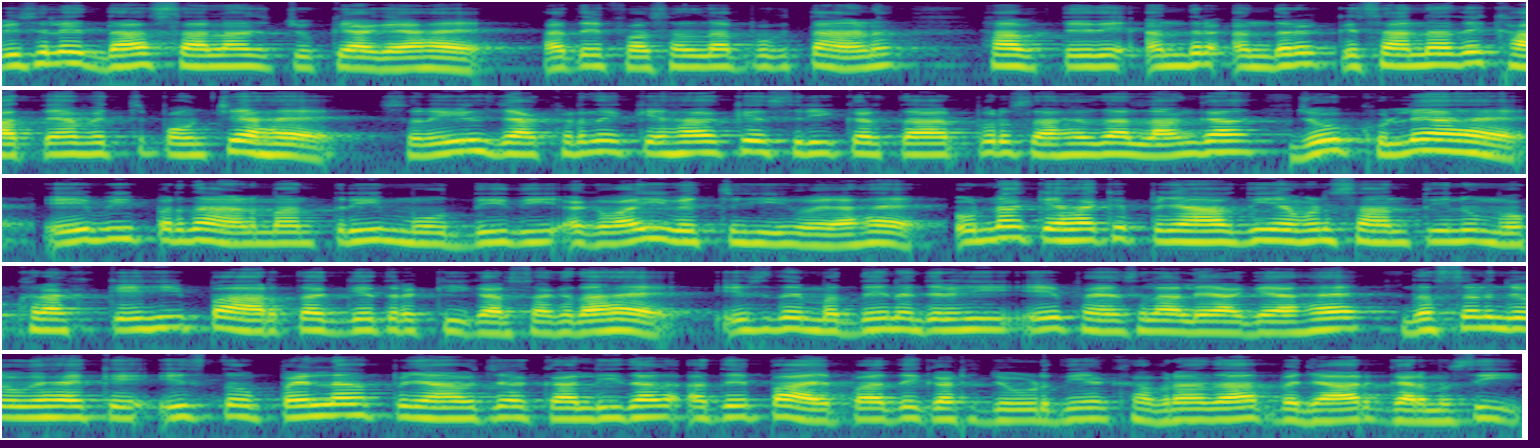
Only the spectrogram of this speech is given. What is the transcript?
ਪਿਛਲੇ 10 ਸਾਲਾਂ 'ਚ ਚੁੱਕਿਆ ਗਿਆ ਹੈ। ਅਤੇ ਫਸਲ ਦਾ ਭੁਗਤਾਨ ਹਫ਼ਤੇ ਦੇ ਅੰਦਰ ਅੰਦਰ ਕਿਸਾਨਾਂ ਦੇ ਖਾਤਿਆਂ ਵਿੱਚ ਪਹੁੰਚਿਆ ਹੈ। ਸੁਨੀਲ ਜਾਖੜ ਨੇ ਕਿਹਾ ਕਿ ਸ੍ਰੀ ਕਰਤਾਰਪੁਰ ਸਾਹਿਬ ਦਾ ਲਾਂਘਾ ਜੋ ਖੁੱਲਿਆ ਹੈ, ਇਹ ਵੀ ਪ੍ਰਧਾਨ ਮੰਤਰੀ ਮੋਦੀ ਦੀ ਅਗਵਾਈ ਵਿੱਚ ਹੀ ਹੋਇਆ ਹੈ। ਉਹਨਾਂ ਕਿਹਾ ਕਿ ਪੰਜਾਬ ਦੀ ਅਮਨ ਸ਼ਾਂਤੀ ਨੂੰ ਮੁੱਖ ਰੱਖ ਕੇ ਹੀ ਭਾਰਤ ਅੱਗੇ ਤਰੱਕੀ ਕਰ ਸਕਦਾ ਹੈ। ਇਸ ਦੇ ਮੱਦੇਨਜ਼ਰ ਹੀ ਇਹ ਫੈਸਲਾ ਲਿਆ ਗਿਆ ਹੈ। ਦੱਸਣਯੋਗ ਹੈ ਕਿ ਇਸ ਤੋਂ ਪਹਿਲਾਂ ਪੰਜਾਬ 'ਚ ਅਕਾਲੀ ਦਲ ਅਤੇ ਭਾਜਪਾ ਦੇ ਗੱਠਜੋੜ ਦੀਆਂ ਖਬਰਾਂ ਦਾ ਬਾਜ਼ਾਰ ਗਰਮ ਸੀ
